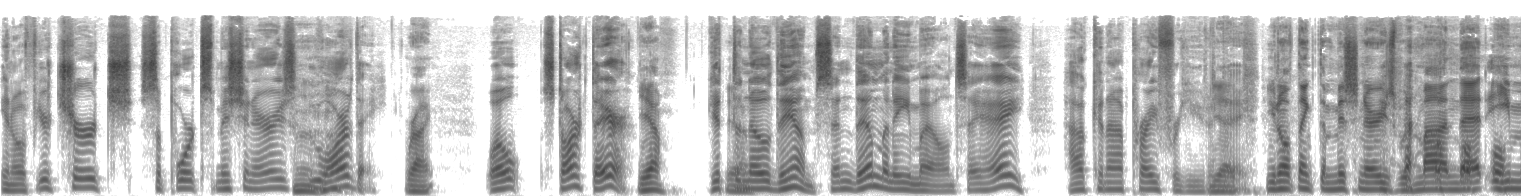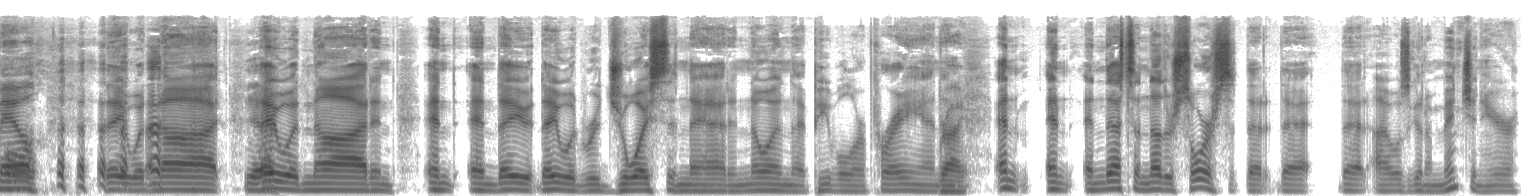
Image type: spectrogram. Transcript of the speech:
You know, if your church supports missionaries, who Mhm. are they? Right. Well, start there. Yeah. Get Yeah. to know them. Send them an email and say, "Hey, how can I pray for you Yeah. today?" You don't think the missionaries would mind that email? they would not. Yeah. They would not, and and and they they would rejoice in that and knowing that people are praying. And, Right. And and and that's another source that that that I was going to mention here.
